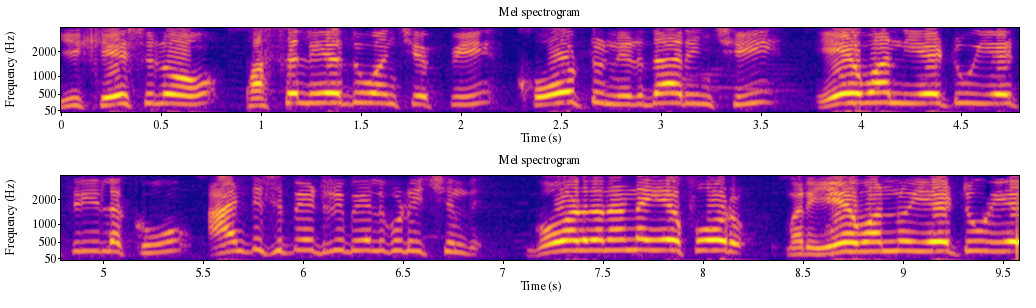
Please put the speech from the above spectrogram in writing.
ఈ కేసులో పసలేదు అని చెప్పి కోర్టు నిర్ధారించి A one A two A త్రీలకు యాంటిసిపేటరీ బెయిల్ కూడా ఇచ్చింది. గోవర్ధన్ అన్న ఏ ఫోర్ మరి ఏ వన్ ఏ టూ ఏ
